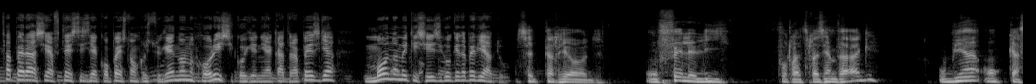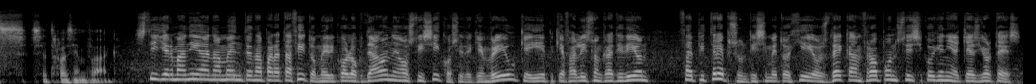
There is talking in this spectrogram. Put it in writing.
Θα περάσει αυτέ τι διακοπέ των Χριστουγέννων χωρί οικογενειακά τραπέζια, μόνο με τη σύζυγο και τα παιδιά του. Cette période, on fait le lit pour la troisième vague, ou bien on casse cette troisième vague. Στη Γερμανία αναμένεται να παραταθεί το μερικό lockdown έως τις 20 Δεκεμβρίου και οι επικεφαλεί των κρατηδίων θα επιτρέψουν τη συμμετοχή έως 10 ανθρώπων στις οικογενειακές γιορτές.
